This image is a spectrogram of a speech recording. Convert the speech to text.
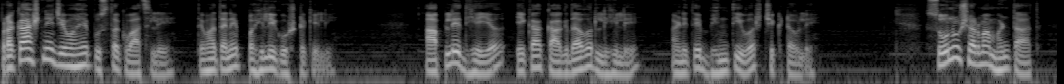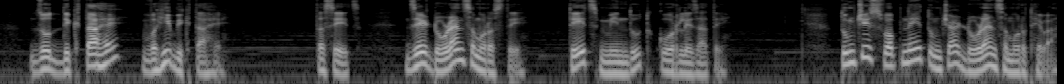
प्रकाशने जेव्हा हे पुस्तक वाचले तेव्हा त्याने पहिली गोष्ट केली. आपले ध्येय एका कागदावर लिहिले आणि ते भिंतीवर चिकटवले. सोनू शर्मा म्हणतात जो दिखता है वही बिकता है. तसेच जे डोळ्यांसमोर असते तेच मेंदूत कोरले जाते. तुमची स्वप्ने तुमच्या डोळ्यांसमोर ठेवा.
